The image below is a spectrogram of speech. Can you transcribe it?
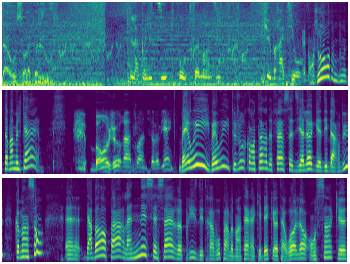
Là-haut sur la colline. La politique autrement dit. Cube Radio. Eh, bonjour, Thomas Mulcair. Bonjour Antoine, ça va bien? Ben oui, ben oui, toujours content de faire ce dialogue des barbus. Commençons euh, d'abord par la nécessaire reprise des travaux parlementaires à Québec et Ottawa. Là, on sent que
